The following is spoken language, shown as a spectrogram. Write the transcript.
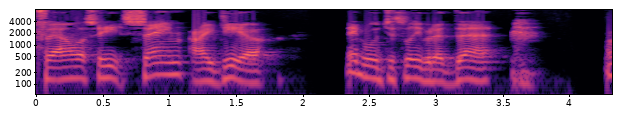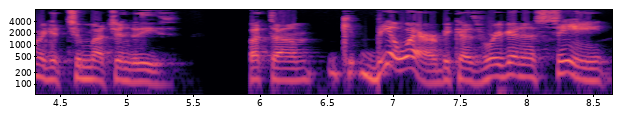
fallacy. Same idea. Maybe we'll just leave it at that. I don't want to get too much into these. But um, be aware because we're going to see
